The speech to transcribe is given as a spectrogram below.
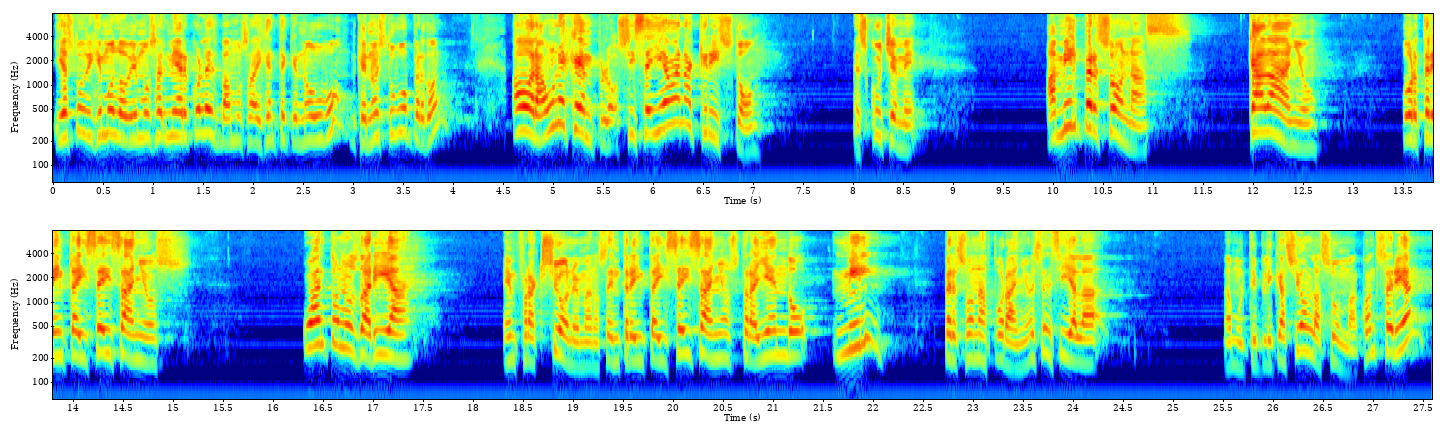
Y esto dijimos, lo vimos el miércoles, vamos, hay gente que no hubo, que no estuvo, perdón. Ahora, un ejemplo, si se llevan a Cristo, escúcheme, a mil personas cada año por 36 años, ¿cuánto nos daría en fracción, hermanos, en 36 años trayendo mil personas por año? Es sencilla la, la multiplicación, la suma. ¿Cuántos serían?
